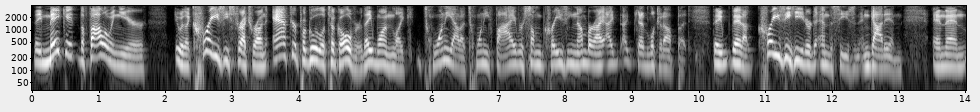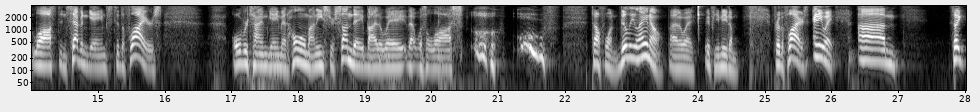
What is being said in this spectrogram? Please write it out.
They make it the following year with a crazy stretch run after Pegula took over. They won like twenty out of twenty-five or some crazy number. I I, I could look it up, but they they had a crazy heater to end the season and got in, and then lost in seven games to the Flyers overtime game at home on Easter Sunday, by the way, that was a loss. Ooh, oof. Tough one. Ville Leino, by the way, if you need him for the Flyers. Anyway, um, it's like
